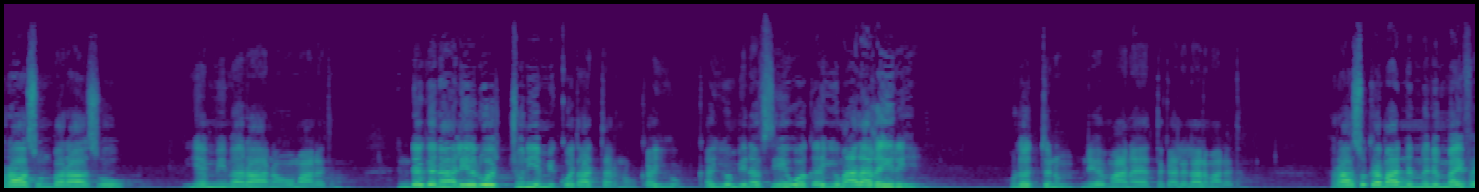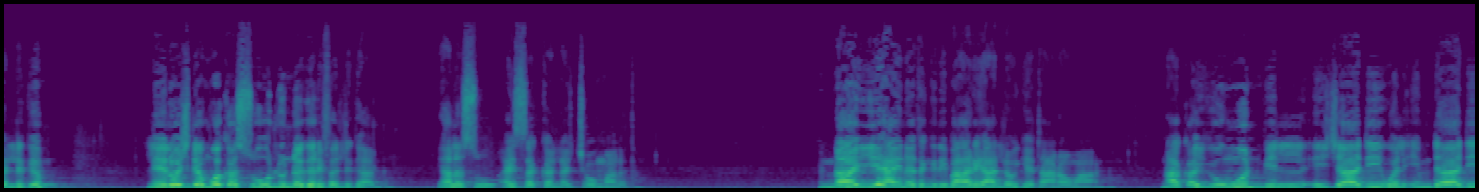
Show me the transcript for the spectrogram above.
ራሱን በራሱ የሚመራ ነው ማለት ነው። እንደገና ሌሎቹን የሚቆጣጠር ነው። ቀዩም ቀዩም ቢነፍሲህ ወቀዩም አላ ገይሪህ ሁለቱንም ማና ያጠቃልላል ማለት ነው። ራሱ ከማንም ምንም አይፈልግም። ሌሎች ደግሞ ከሱ ሁሉን ነገር ይፈልጋሉ። ያለሱ አይሰከላቸውም ማለት ነው። እና ይህ አይነት እንግዲህ ባህሪ ያለው ጌታ ነው ማለት ነው። እና ቀዩሙን ቢልኢጃዲ ወልኢምዳዲ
